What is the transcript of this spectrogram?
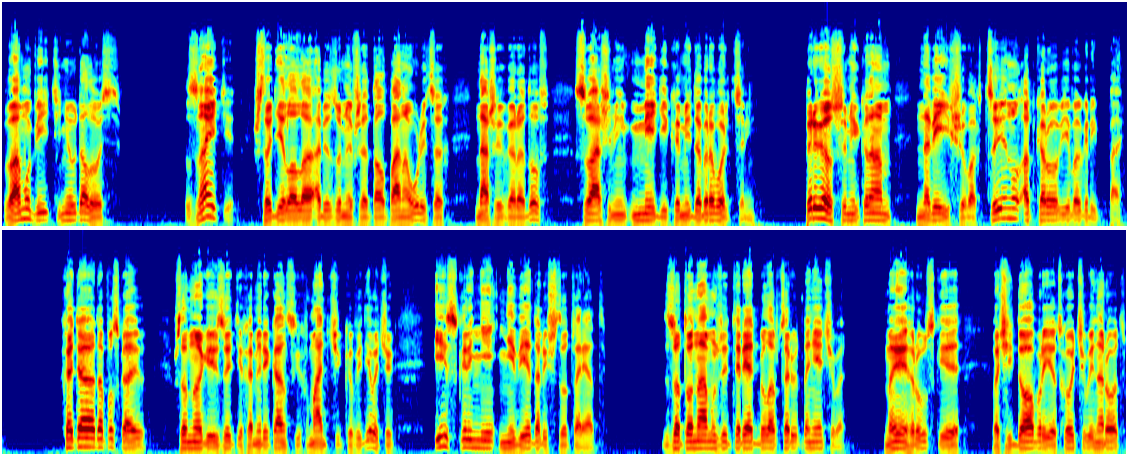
вам убить не удалось. Знаете, что делала обезумевшая толпа на улицах наших городов с вашими медиками-добровольцами? Привезшими к нам новейшую вакцину от коровьего гриппа. Хотя допускаю, что многие из этих американских мальчиков и девочек искренне не ведали, что творят. Зато нам уже терять было абсолютно нечего. Мы, русские, очень добрый и отходчивый народ.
